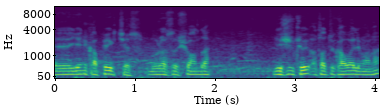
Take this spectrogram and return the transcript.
e, yeni kapıya gideceğiz. Burası şu anda Yeşilköy Atatürk Havalimanı.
